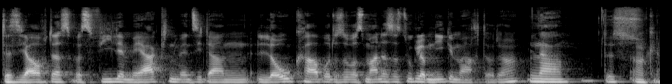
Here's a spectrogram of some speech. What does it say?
Das ist ja auch das, was viele merken, wenn sie dann Low Carb oder sowas machen. Das hast du, glaube ich, nie gemacht, oder? Na, das okay.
